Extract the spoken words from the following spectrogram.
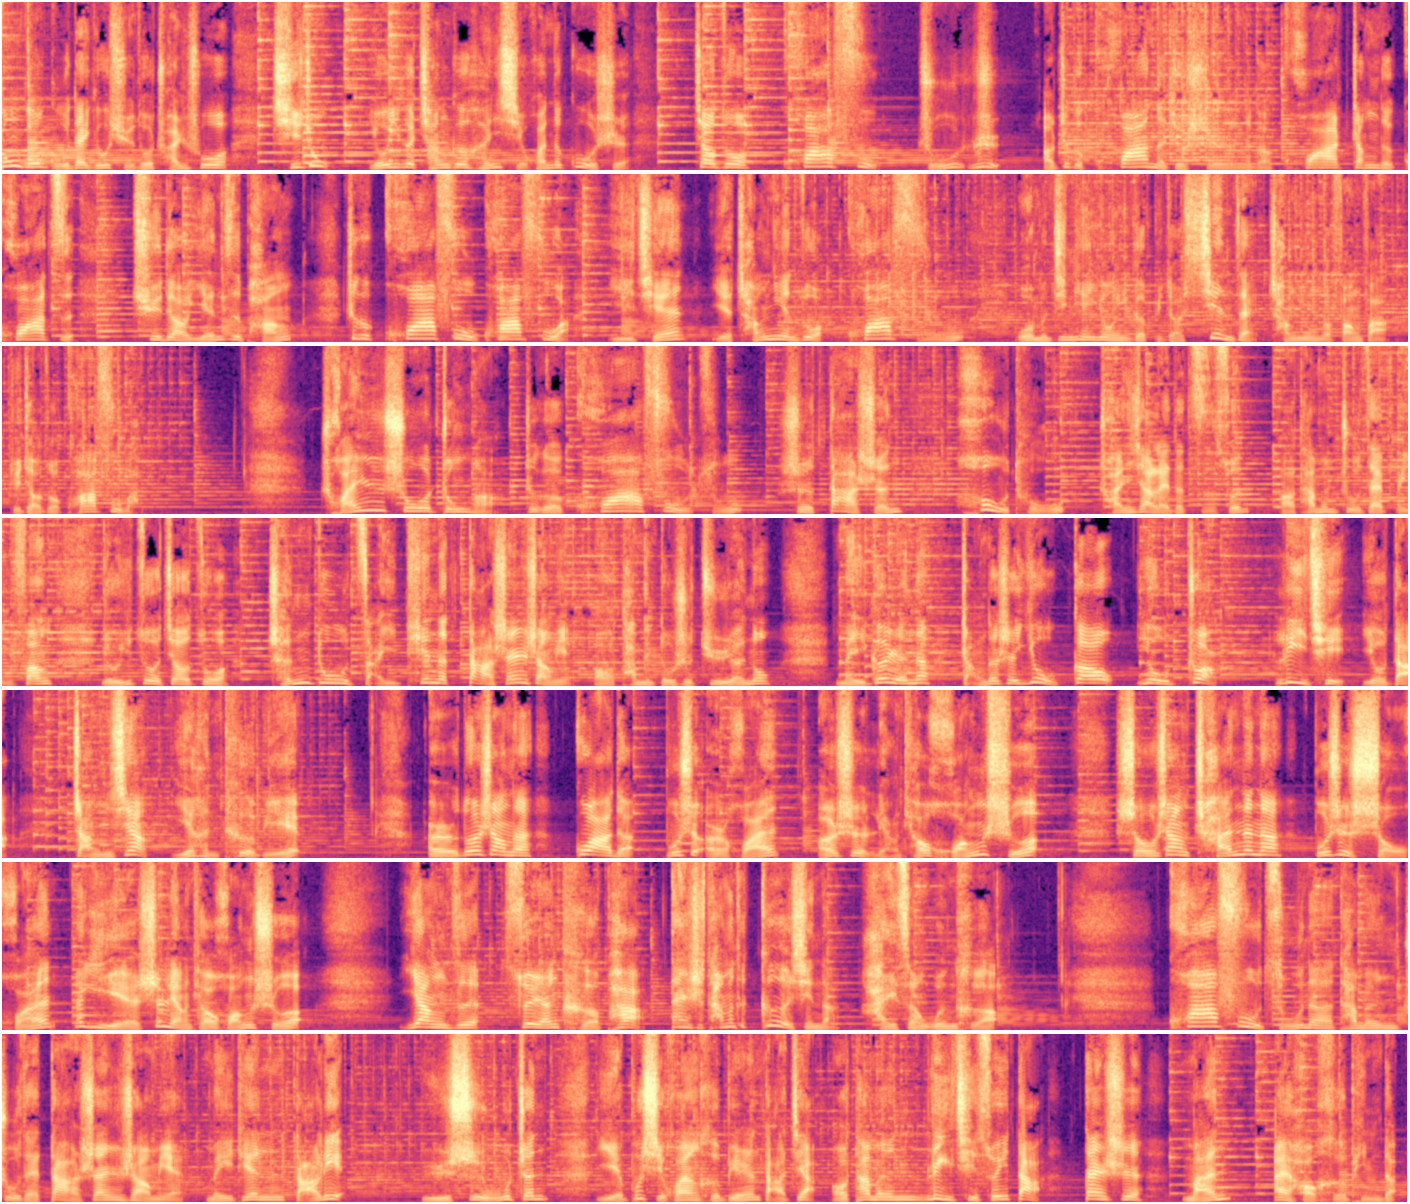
中国古代有许多传说，其中有一个强哥很喜欢的故事，叫做夸父逐日啊。这个夸呢，就是那个夸张的夸字，去掉言字旁。这个夸父夸父啊，以前也常念作夸父。我们今天用一个比较现在常用的方法，就叫做夸父吧。传说中啊，这个夸父族是大神后土传下来的子孙啊，他们住在北方，有一座叫做成都载天的大山上面哦，他们都是巨人哦，每个人呢长得是又高又壮，力气又大，长相也很特别，耳朵上呢挂的不是耳环，而是两条黄蛇。手上缠的呢，不是手环，它也是两条黄蛇。样子虽然可怕，但是他们的个性呢，还算温和。夸父族呢，他们住在大山上面，每天打猎，与世无争，也不喜欢和别人打架。哦，他们力气虽大，但是蛮爱好和平的。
